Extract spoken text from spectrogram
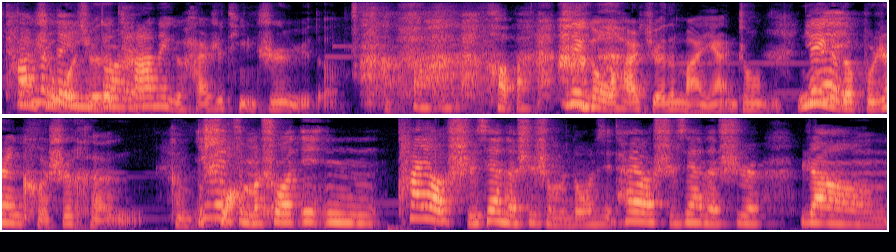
他但是我觉得他那个还是挺治愈的，啊，好吧，那个我还是觉得蛮严重的，那个的不认可是很很不因爽因。为怎么说，你嗯，他要实现的是什么东西？他要实现的是让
